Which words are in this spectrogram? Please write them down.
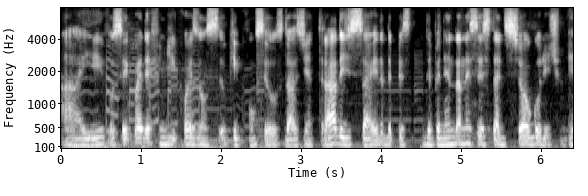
Aí você que vai definir quais vão ser, o que vão ser os dados de entrada e de saída, dependendo da necessidade do seu algoritmo. E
